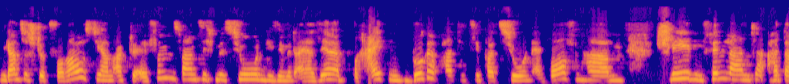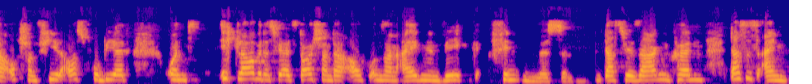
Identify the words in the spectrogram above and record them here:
ein ganzes Stück voraus. Die haben aktuell 25 Missionen, die sie mit einer sehr breiten Bürgerpartizipation entworfen haben. Schweden, Finnland hat da auch schon viel ausprobiert. Und ich glaube, dass wir als Deutschland da auch unseren eigenen Weg finden müssen, dass wir sagen können, das ist ein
